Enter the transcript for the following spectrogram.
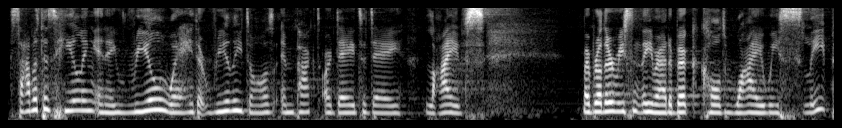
Sabbath is healing in a real way that really does impact our day to day lives. My brother recently read a book called Why We Sleep.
